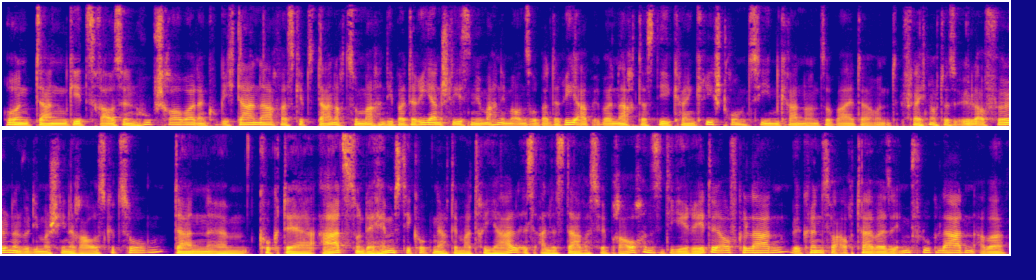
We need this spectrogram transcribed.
Und dann geht's raus in den Hubschrauber, dann gucke ich danach, was gibt's da noch zu machen, die Batterie anschließen. Wir machen immer unsere Batterie ab über Nacht, dass die keinen Kriegstrom ziehen kann und so weiter. Und vielleicht noch das Öl auffüllen, dann wird die Maschine rausgezogen. Dann ähm, guckt der Arzt und der Hems, die gucken nach dem Material. Ist alles da, was wir brauchen? Sind die Geräte aufgeladen? Wir können zwar auch teilweise im Flug laden, aber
